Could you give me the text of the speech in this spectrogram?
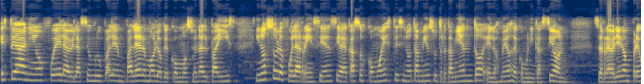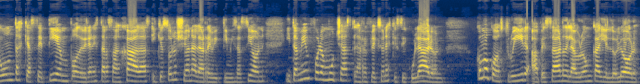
Este año fue la violación grupal en Palermo lo que conmocionó al país y no solo fue la reincidencia de casos como este, sino también su tratamiento en los medios de comunicación. Se reabrieron preguntas que hace tiempo deberían estar zanjadas y que solo llevan a la revictimización y también fueron muchas las reflexiones que circularon. ¿Cómo construir a pesar de la bronca y el dolor?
